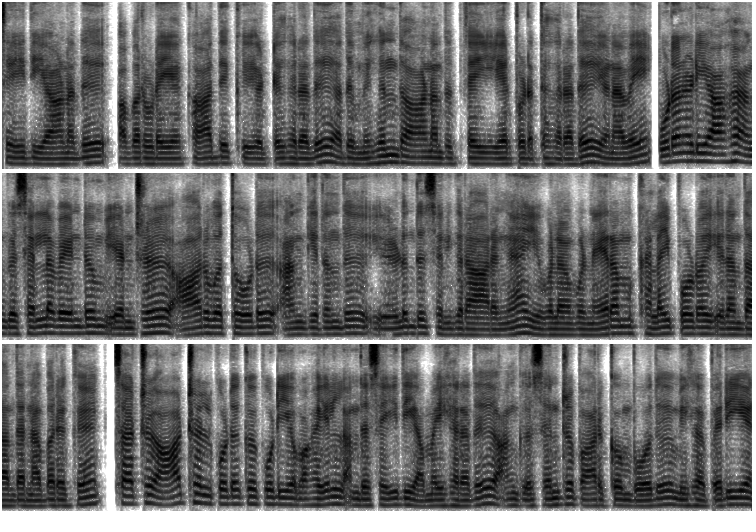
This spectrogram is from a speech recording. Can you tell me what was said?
செய்தியானது அவருடைய காதுக்கு எட்டுகிறது. அது மிகுந்த ஆனந்தத்தை ஏற்படுத்துகிறது. எனவே உடனடியாக அங்கு செல்ல வேண்டும் என்று ஆர்வத்தோடு அங்கிருந்து எழுந்து செல்கிறாருங்க. இவ்வளவு நேரம் களைப்போடு இருந்த அந்த நபருக்கு சற்று ஆற்றல் கொடுக்கக்கூடிய வகையில் அந்த செய்தி அமைகிறது. அங்கு சென்று பார்க்கும்போது மிக பெரிய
